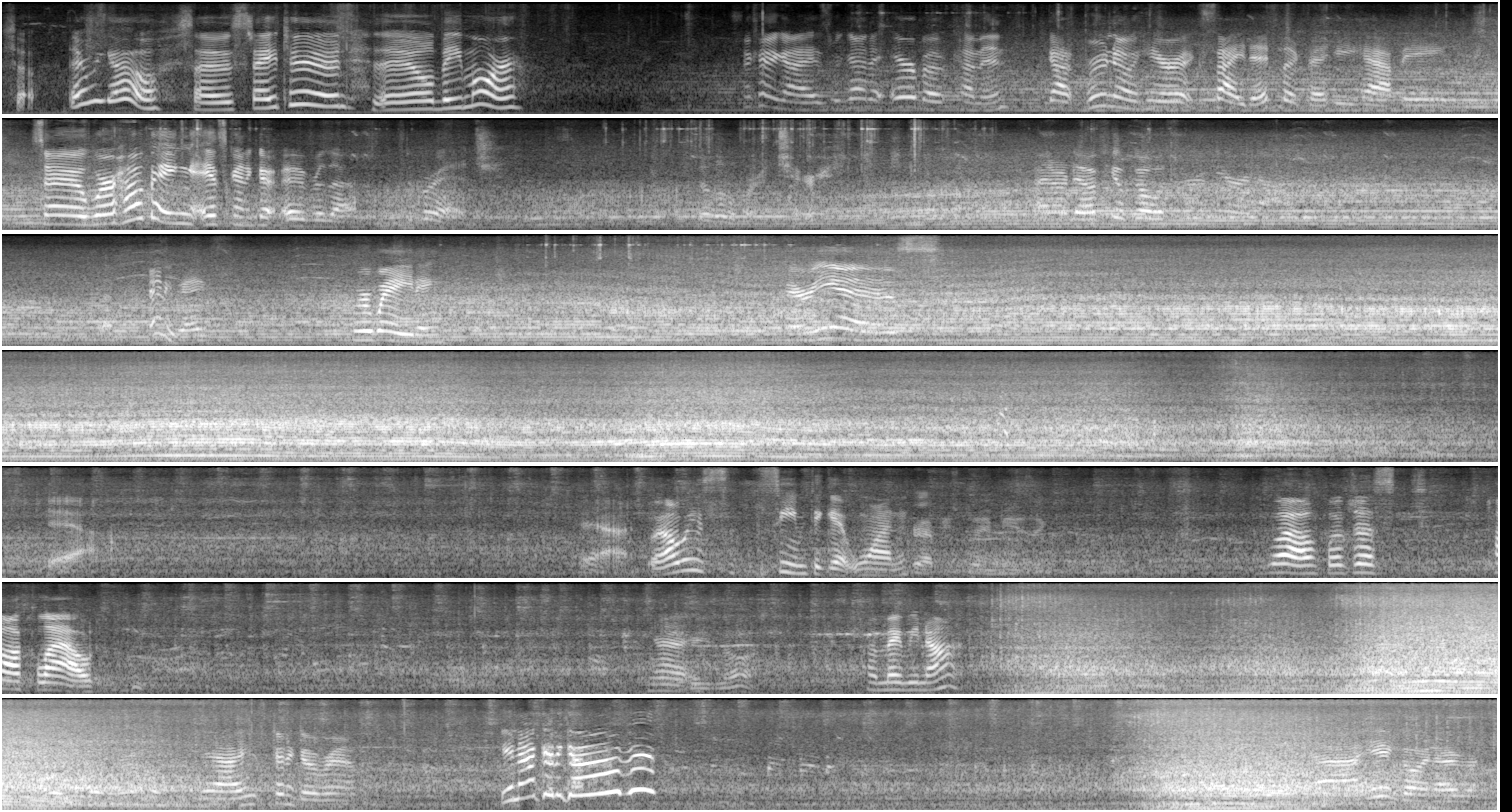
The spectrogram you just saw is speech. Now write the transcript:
So there we go. So stay tuned. There'll be more. Okay guys, we got an airboat coming. Got Bruno here excited. Look at he happy. So we're hoping it's gonna go over the, the bridge. The little bridge here. I don't know if he'll go with here Anyways, we're waiting. There he is. Yeah. Yeah. We always seem to get one. Crap, he's playing music. Well, we'll just talk loud. He's not. or maybe not. Yeah, he's gonna go around. You're not gonna go over? Nah, he ain't going over.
